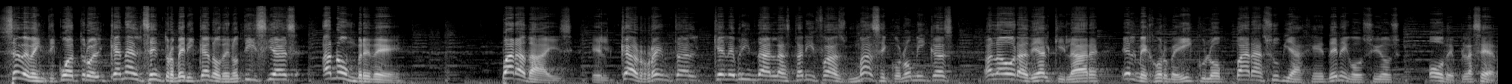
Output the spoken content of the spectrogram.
CB24, el canal centroamericano de noticias, a nombre de Paradise, el car rental que le brinda las tarifas más económicas a la hora de alquilar el mejor vehículo para su viaje de negocios o de placer.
